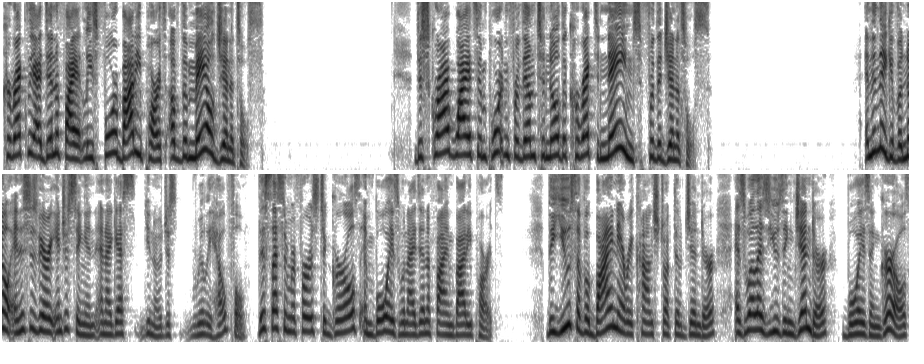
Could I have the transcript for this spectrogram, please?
Correctly identify at least four body parts of the male genitals. Describe why it's important for them to know the correct names for the genitals. And then they give a note, and this is very interesting and, and I guess, you know, just really helpful. This lesson refers to girls and boys when identifying body parts. The use of a binary construct of gender, as well as using gender, boys and girls,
